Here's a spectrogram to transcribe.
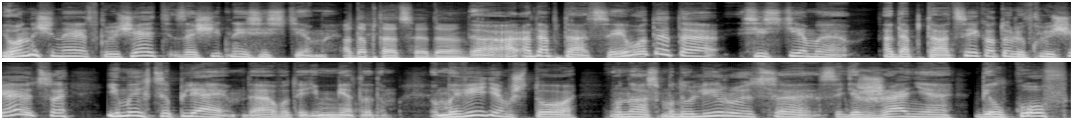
и он начинает включать защитные системы. Адаптация, да. Да, а, адаптация. И вот эта система адаптации, которые включаются, и мы их цепляем да, вот этим методом. Мы видим, что у нас модулируется содержание белков,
